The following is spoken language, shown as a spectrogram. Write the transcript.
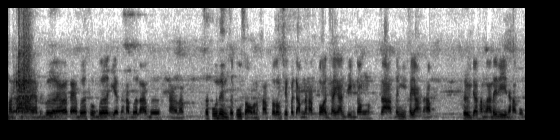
มาตั้งได้ครับเป็นเบอร์อะไรก็แล้วแต่เบอร์สูงเบอร์ละเอียดนะครับ เบอร์ล่างเบอร์ห่างนะครับสกูหนึ่งสกูสองนะครับ เราต้องเช็คประจำนะครับ ก่อนใช้งานจริงต้องสะอาดไม่มีขยะนะครับ ถึงจะทำงานได้ดีนะครับ ผม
